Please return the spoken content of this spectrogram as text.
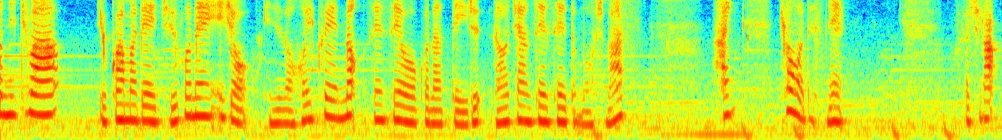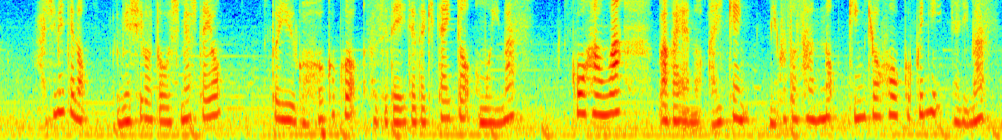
んにちは。横浜で15年以上犬の保育園の先生を行っているなおちゃん先生と申します。はい。今日はですね私が初めての梅仕事をしましたよというご報告をさせていただきたいと思います。後半は我が家の愛犬みことさんの近況報告になります。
